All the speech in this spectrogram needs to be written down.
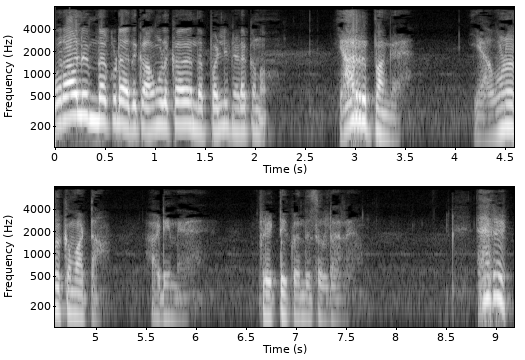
ஒரு ஆள் இருந்தா கூட அதுக்கு அவங்களுக்காக இந்த பள்ளி நடக்கணும். யார் இருப்பாங்க? எவனும் இருக்க மாட்டான் அப்படின்னு பிரெட்டுக்கு வந்து சொல்றாரு. ஹேக்ரிட்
